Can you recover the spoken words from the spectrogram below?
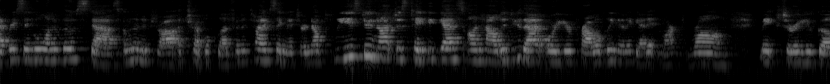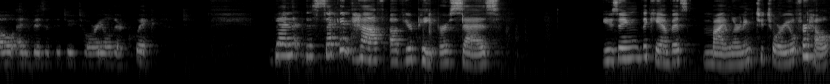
every single one of those staffs, I'm going to draw a treble clef and a time signature. Now, please do not just take a guess on how to do that, or you're probably going to get it marked wrong. Make sure you go and visit the tutorial. They're quick. Then the second half of your paper says, Using the Canvas My Learning tutorial for help,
